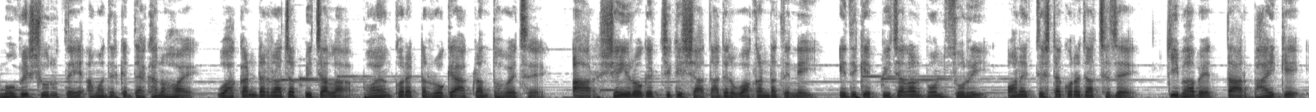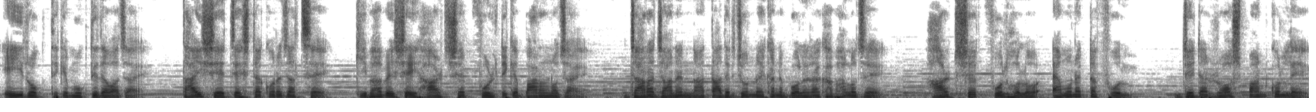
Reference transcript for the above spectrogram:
মুভির শুরুতে আমাদেরকে দেখানো হয়, ওয়াকান্ডার রাজা পিচালা ভয়ঙ্কর একটা রোগে আক্রান্ত হয়েছে। আর সেই রোগের চিকিৎসা তাদের ওয়াকান্ডাতে নেই। এদিকে পিচালার বোন সুরি অনেক চেষ্টা করে যাচ্ছে যে, কীভাবে তার ভাইকে এই রোগ থেকে মুক্তি দেওয়া যায়। তাই সে চেষ্টা করে যাচ্ছে কীভাবে সেই হার্ট শেপ ফুলটিকে বানানো যায়। যারা জানেন না, তাদের জন্য এখানে বলে রাখা ভালো যে হার্ট শেপ ফুল হলো এমন একটা ফুল, যেটার রস পান করলে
